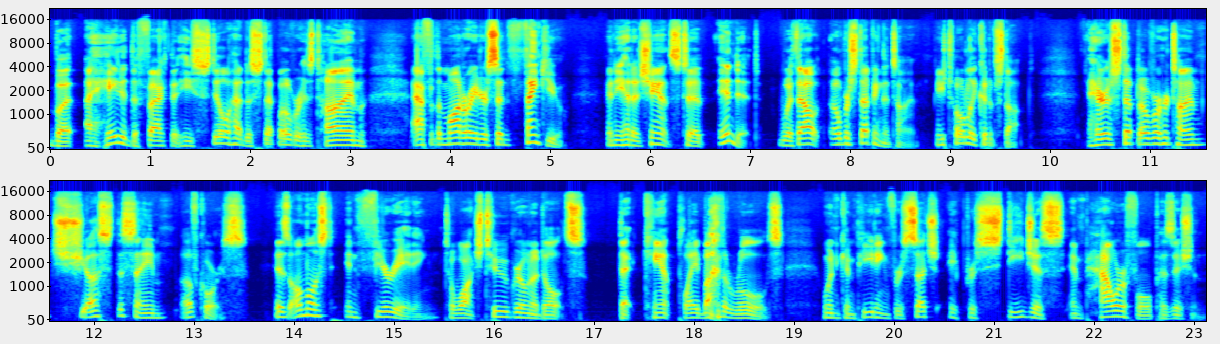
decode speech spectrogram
but I hated the fact that he still had to step over his time after the moderator said thank you and he had a chance to end it without overstepping the time. He totally could have stopped. Harris stepped over her time just the same, of course. It is almost infuriating to watch two grown adults that can't play by the rules when competing for such a prestigious and powerful position.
